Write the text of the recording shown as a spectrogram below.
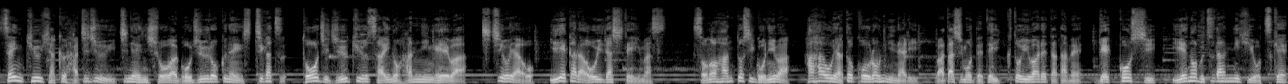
1981年昭和56年7月、当時19歳の犯人 A は父親を家から追い出しています。その半年後には母親と口論になり、私も出て行くと言われたため、激光し、家の仏壇に火をつけ、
